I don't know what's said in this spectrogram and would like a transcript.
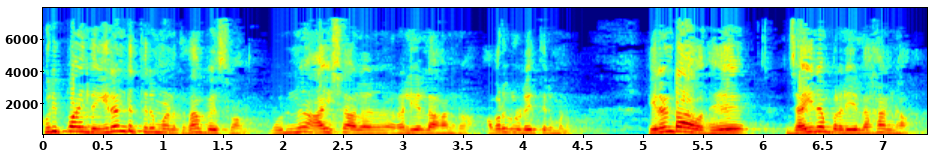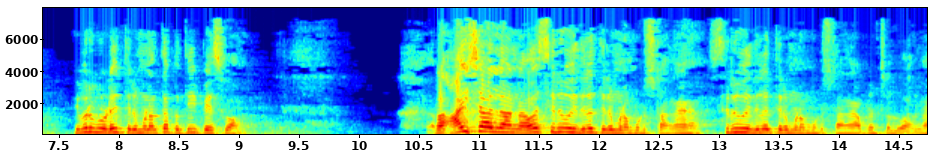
குறிப்பா இந்த இரண்டு திருமணத்தை தான் பேசுவாங்க. ஒன்னு ஆயிஷா அலி அல்லாஹா அவர்களுடைய திருமணம். இரண்டாவது ஜைனப் அலி அல்லாஹா இவர்களுடைய திருமணத்தை பத்தி பேசுவாங்க. ஆயிஷா அல்லாஹாவை சிறு வயதுல திருமணம் முடிச்சிட்டாங்க. சிறு வயதுல திருமணம் முடிச்சிட்டாங்க அப்படின்னு சொல்லுவாங்க.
